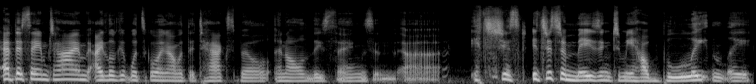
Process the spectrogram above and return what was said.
at the same time, I look at what's going on with the tax bill and all of these things. And uh, it's just, it's just amazing to me how blatantly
